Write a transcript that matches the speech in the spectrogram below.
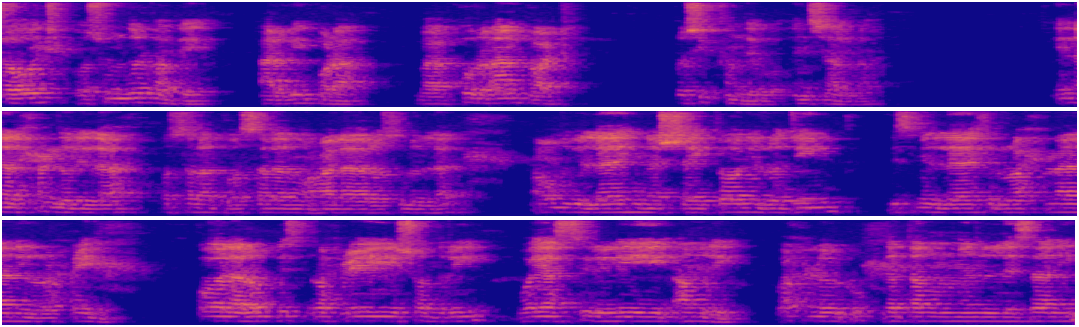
সহজ ও সুন্দরভাবে আরবি পড়া বা কোরআন পাঠ প্রশিক্ষণ দেব, ইনশাআল্লাহ। ইন আলহামদুলিল্লাহ ওসালাত ওয়াসালাম আলা রসুল্লাহ মিনাশ শাইতানির রাজিম। বিসমিল্লাহির রহমানির রহিম। قال رب اشرح لي صدري ويسر لي امري واحلل عقدة من لساني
